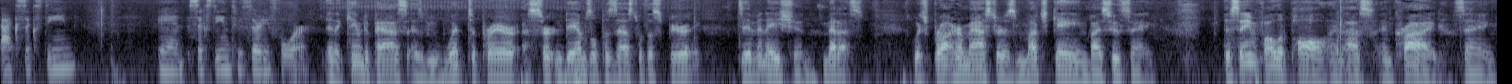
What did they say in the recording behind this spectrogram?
Acts 16 and 16 through 34. And it came to pass as we went to prayer, a certain damsel possessed with a spirit divination met us, which brought her masters much gain by soothsaying. The same followed Paul and us and cried, saying,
